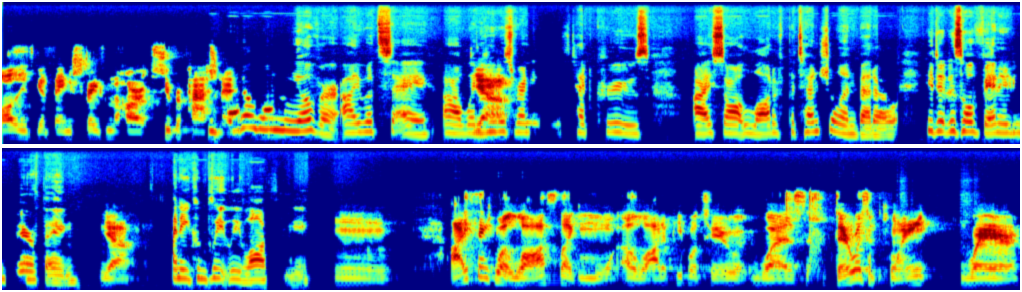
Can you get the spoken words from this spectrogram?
all these good things straight from the heart, super passionate. Beto won me over, I would say. Uh, when he was running against Ted Cruz, I saw a lot of potential in Beto. He did his whole Vanity Fair thing, Yeah. and he completely lost me. Mm. I think what lost like a lot of people too was there was a point where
